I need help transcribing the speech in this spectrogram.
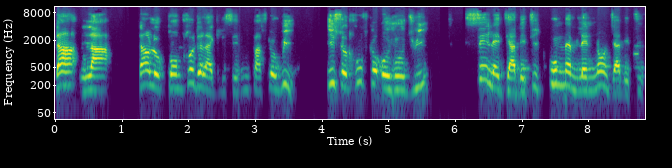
dans, la, dans le contrôle de la glycémie. Parce que oui, il se trouve qu'aujourd'hui, si les diabétiques ou même les non-diabétiques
